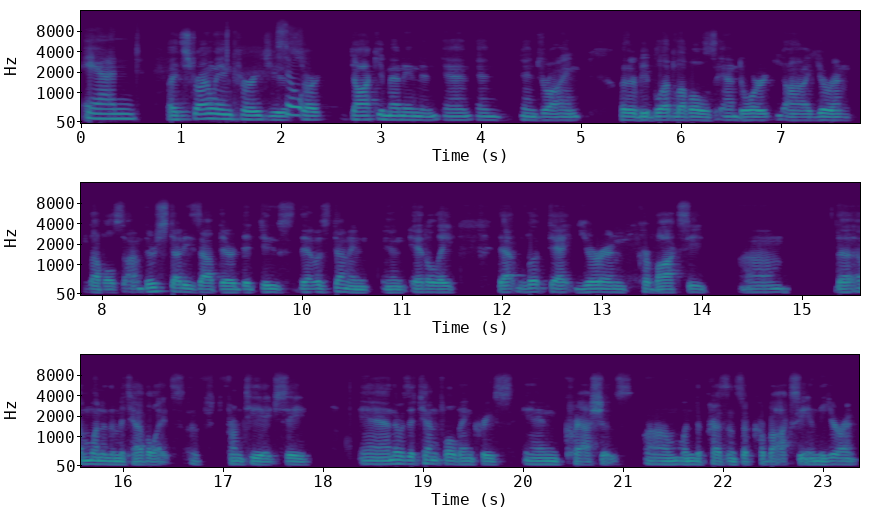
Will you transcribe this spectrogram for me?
and i'd strongly encourage you so, to start documenting and, and, and, and drawing, whether it be blood levels and or uh, urine levels. Um, there's studies out there that do that was done in, in Italy that looked at urine carboxy, um, the um, one of the metabolites of, from THC, and there was a tenfold increase in crashes um, when the presence of carboxy in the urine.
